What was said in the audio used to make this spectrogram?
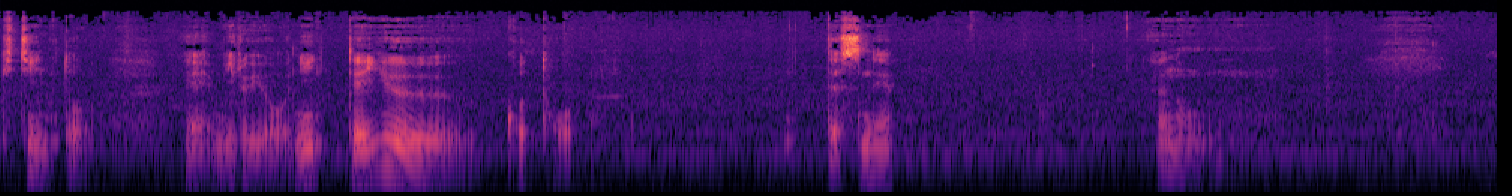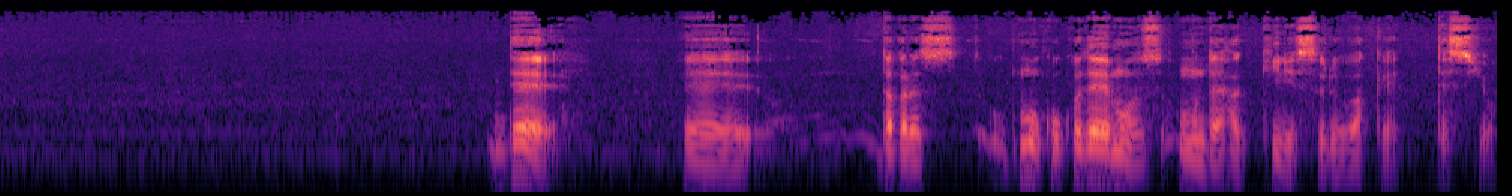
きちんと、えー見るようにっていうことですね。あので、えーだからもうここでもう問題はっきりするわけですよ。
